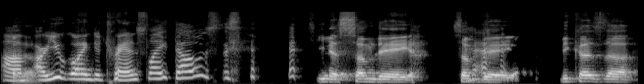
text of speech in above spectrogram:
Um, uh-huh. Are you going to translate those? yes, someday, someday. because uh,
